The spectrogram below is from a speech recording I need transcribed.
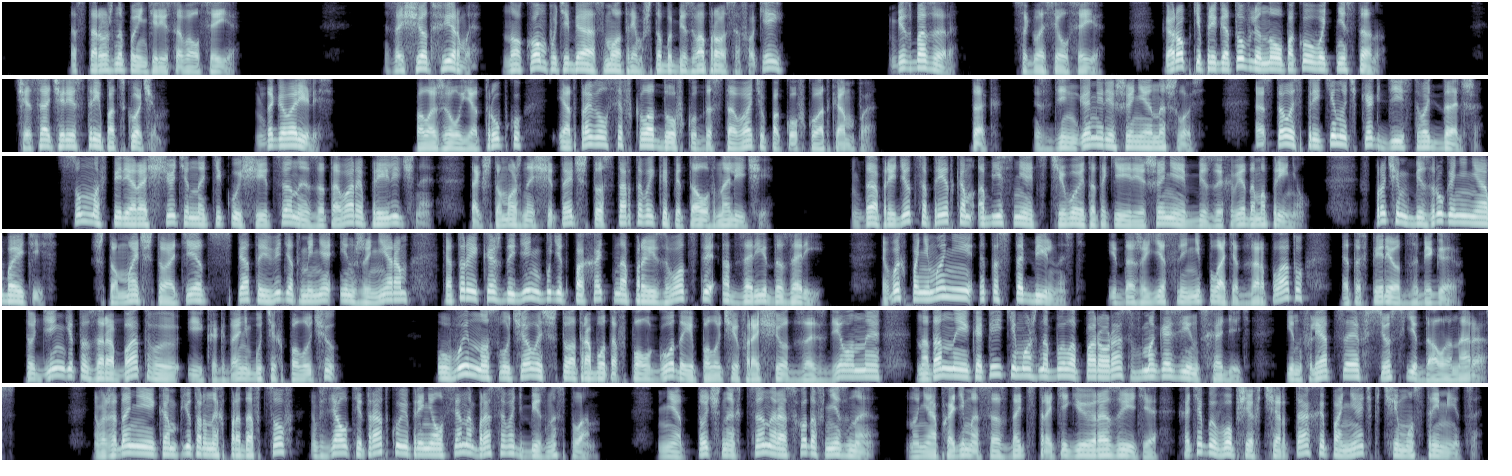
Осторожно поинтересовался я. «За счет фирмы, но комп у тебя осмотрим, чтобы без вопросов, окей?» «Без базара», — согласился я. «Коробки приготовлю, но упаковывать не стану. Часа через три подскочим. Договорились. Положил я трубку и отправился в кладовку доставать упаковку от компа. Так, с деньгами решение нашлось. Осталось прикинуть, как действовать дальше. Сумма в перерасчете на текущие цены за товары приличная, так что можно считать, что стартовый капитал в наличии. Да, придется предкам объяснять, чего это такие решения без их ведома принял. Впрочем, без ругани не обойтись. Что мать, что отец спят и видят меня инженером, который каждый день будет пахать на производстве от зари до зари. В их понимании это стабильность, и даже если не платят зарплату, это вперед забегаю, то деньги-то зарабатываю и когда-нибудь их получу. Увы, но случалось, что отработав полгода и получив расчет за сделанное, на данные копейки можно было пару раз в магазин сходить. Инфляция все съедала на раз. В ожидании компьютерных продавцов взял тетрадку и принялся набрасывать бизнес-план. Нет, точных цен и расходов не знаю, но необходимо создать стратегию развития, хотя бы в общих чертах и понять, к чему стремиться.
